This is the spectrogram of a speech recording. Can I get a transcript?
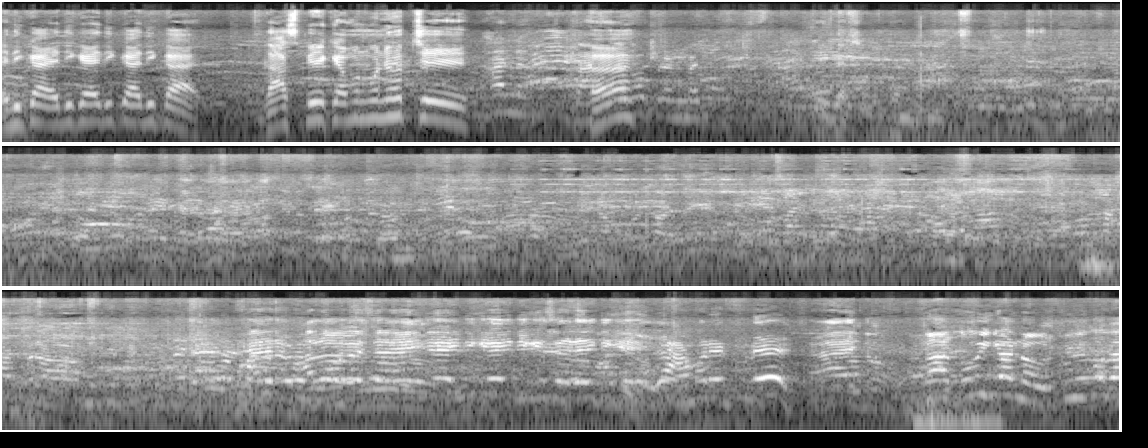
এদিকে এদিকে এদিকে আয়, এদিকে গাছ পেয়ে কেমন মনে হচ্ছে ভালো হ্যাঁ ঠিক আছে আমার একটু না তুই কেন তুই কোথা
